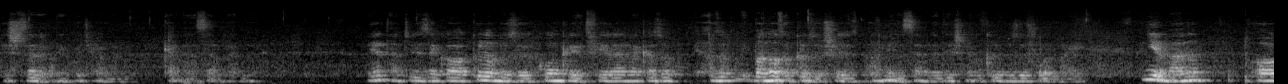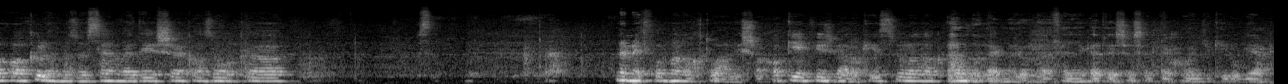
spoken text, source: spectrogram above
és szeretnénk, hogyha nem kellene szenvedni. Miért? Tehát, hogy ezek a különböző konkrét félelmek, azok, azokban az a közös, hogy ez, mind a szenvedésnek a különböző formái. Nyilván a, a különböző szenvedések azok nem egyformán aktuálisak. Ha két vizsgára készül, annak az a legnagyobb elfenyegetés esetleg, hogy kirúgják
